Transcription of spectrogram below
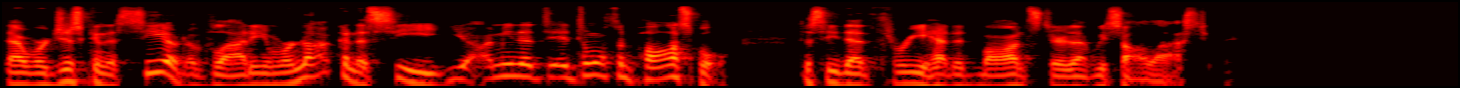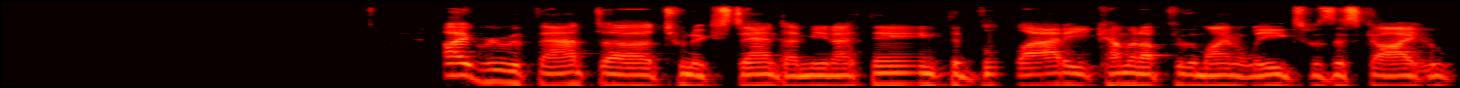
that we're just going to see out of Vladdy. And we're not going to see, I mean, it's, it's almost impossible to see that three headed monster that we saw last year. I agree with that uh, to an extent. I mean, I think that Vladdy coming up through the minor leagues was this guy who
